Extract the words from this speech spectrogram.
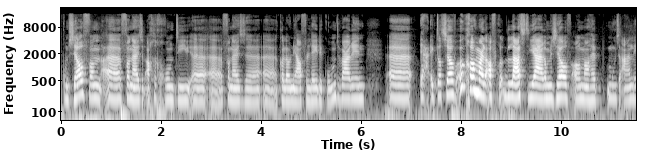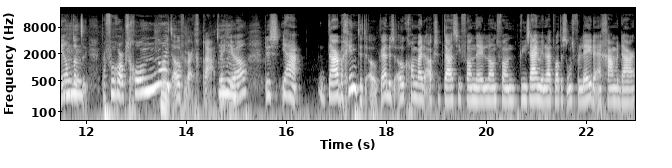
kom zelf van, eh, vanuit een achtergrond die eh, eh, vanuit het koloniaal verleden komt, waarin eh, ja, ik dat zelf ook gewoon maar de, laatste jaren mezelf allemaal heb moeten aanleren, omdat Mhm. daar vroeger op school nooit over werd gepraat, weet je Mhm. wel. Dus ja, daar begint het ook. Hè? Dus ook gewoon bij de acceptatie van Nederland, van wie zijn we inderdaad, wat is ons verleden en gaan we daar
